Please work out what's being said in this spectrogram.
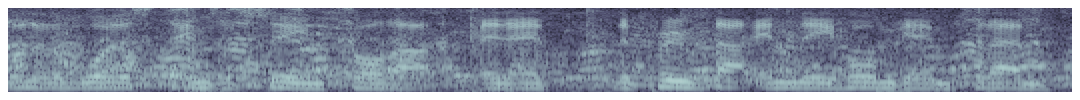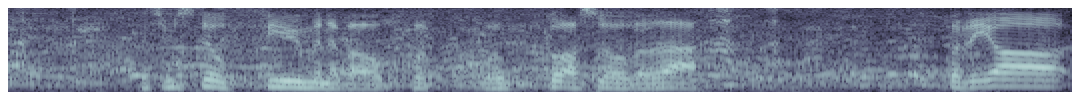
one of the worst teams I've seen for that, and they, they proved that in the home game to them, which I'm still fuming about, but we'll gloss over that. But they are,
